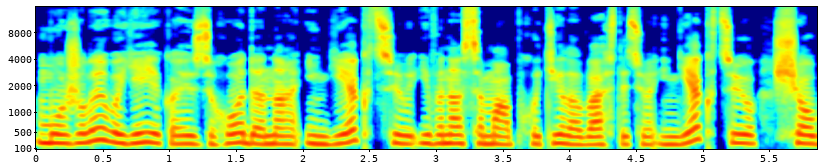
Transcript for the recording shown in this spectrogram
Можливо, є якась згода на ін'єкцію, і вона сама б хотіла ввести цю ін'єкцію, щоб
